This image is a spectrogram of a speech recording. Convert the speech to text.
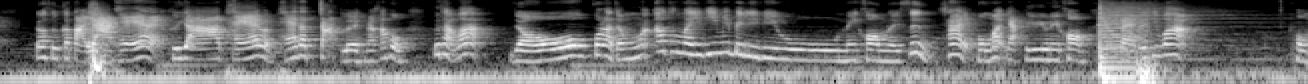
8ก็คือกระต่ายยาแท้คือยาแท้แบบแท้จะจัดเลยนะครับผมคือถามว่าเดี๋ยวคนอาจจะงงว่า เอ้าทำไมพี่ไม่ไปรีวิวในคอมเลย ซึ่งใช่ผมอะอยากรีวิวในคอม แต่ด้วยที่ว่า ผม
